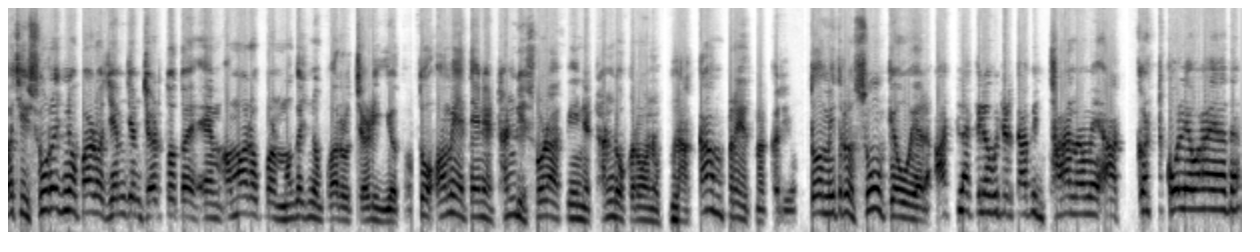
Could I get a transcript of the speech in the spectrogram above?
પછી સૂરજનો પારો જેમ જેમ ચડતો હતો એમ અમારો પણ મગજનો પારો ચડી ગયો હતો. તો અમે તેને ઠંડી સોડા પીને ઠંડો કરવાનો નાકામ પ્રયત્ન કર્યો. તો મિત્રો શું કેવું યાર? આટલા કિલોમીટર કાપી થાન અમે આ કટકો લેવા આવ્યા હતા?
